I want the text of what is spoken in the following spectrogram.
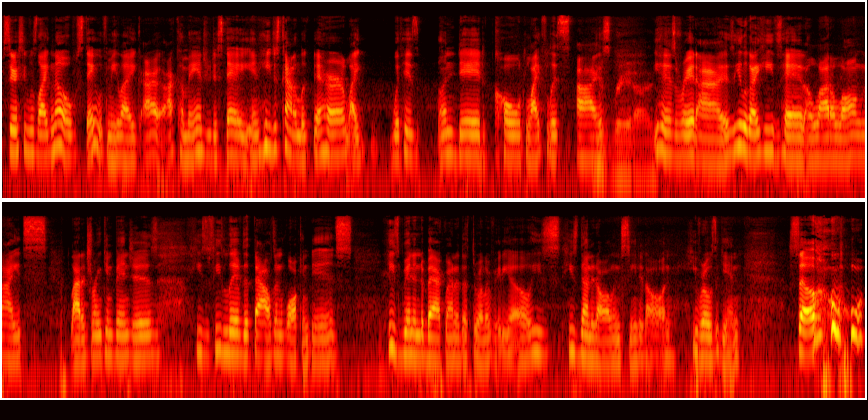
Cersei was like, "No, stay with me. Like I, I command you to stay." And he just kind of looked at her like with his undead, cold, lifeless eyes. His red eyes. His red eyes. He looked like he's had a lot of long nights, a lot of drinking binges. He's he lived a thousand Walking Deads. He's been in the background of the Thriller video. He's he's done it all and seen it all, and he rose again. So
